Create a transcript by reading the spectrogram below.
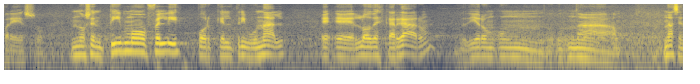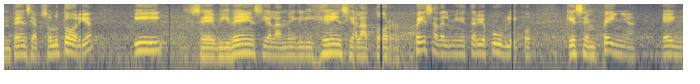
preso. Nos sentimos felices porque el tribunal eh, eh, lo descargaron, le dieron una, una sentencia absolutoria y se evidencia la negligencia, la torpeza del Ministerio Público que se empeña en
